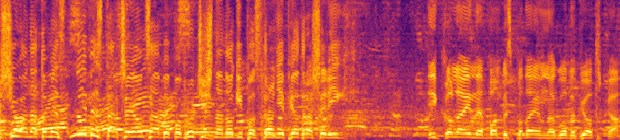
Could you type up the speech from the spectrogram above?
siła, natomiast niewystarczająca, aby powrócić na nogi po stronie Piotra Szeligi. I kolejne bomby spadają na głowę Piotrka.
